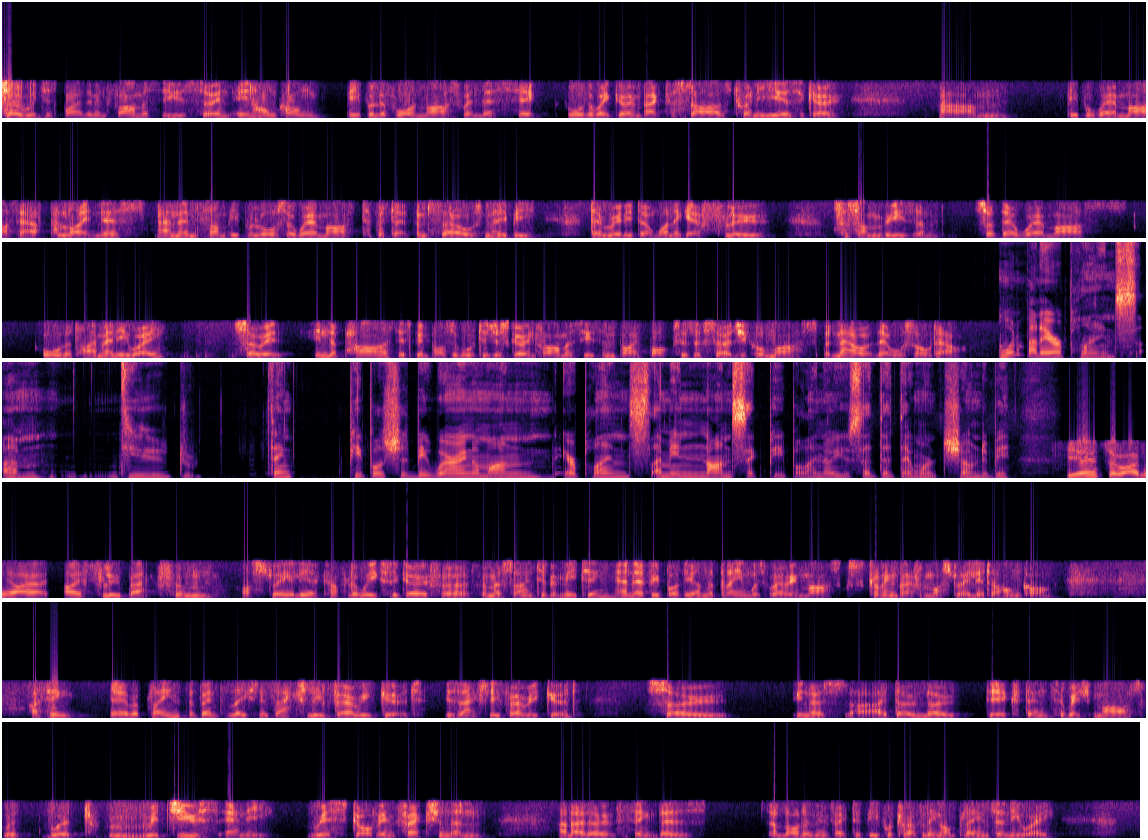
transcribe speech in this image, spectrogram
So we just buy them in pharmacies. So in, in Hong Kong, people have worn masks when they're sick, all the way going back to SARS 20 years ago. Um, people wear masks out of politeness, and then some people also wear masks to protect themselves. Maybe they really don't want to get flu for some reason, so they'll wear masks all the time anyway. So it, in the past, it's been possible to just go in pharmacies and buy boxes of surgical masks, but now they're all sold out. What about airplanes? Um, do you think people should be wearing them on airplanes? I mean, non-sick people. I know you said that they weren't shown to be. Yeah, so I mean, I, I flew back from Australia a couple of weeks ago for from a scientific meeting, and everybody on the plane was wearing masks coming back from Australia to Hong Kong. I think aeroplanes, the ventilation is actually very good. Is actually very good. So, you know, I don't know the extent to which masks would would reduce any risk of infection, and and I don't think there's a lot of infected people traveling on planes anyway.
